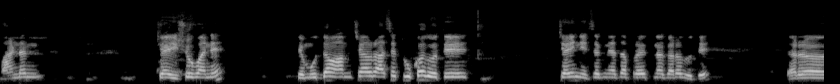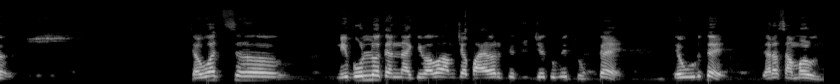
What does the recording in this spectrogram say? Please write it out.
भांडण भांडणच्या हिशोबाने ते मुद्दाम आमच्यावर असे थुकत होते चैन हिसकण्याचा प्रयत्न करत होते. तर तेव्हाच मी बोललो त्यांना की बाबा आमच्या पायावर जे तुम्ही थुकताय ते उडतंय जरा सांभाळून.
